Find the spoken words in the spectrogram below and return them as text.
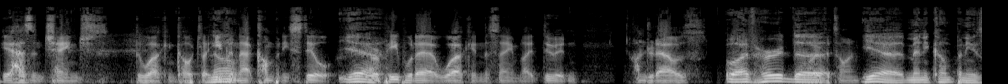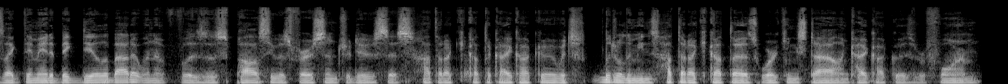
it hasn't changed the working culture. Like No. even that company still, Yeah. there are people there working the same, like doing hundred hours. Well, I've heard uh, Overtime. Yeah, many companies like they made a big deal about it when it was this policy was first introduced. This hataraki kata kaikaku, which literally means hataraki kata is working style and kaikaku is reform.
